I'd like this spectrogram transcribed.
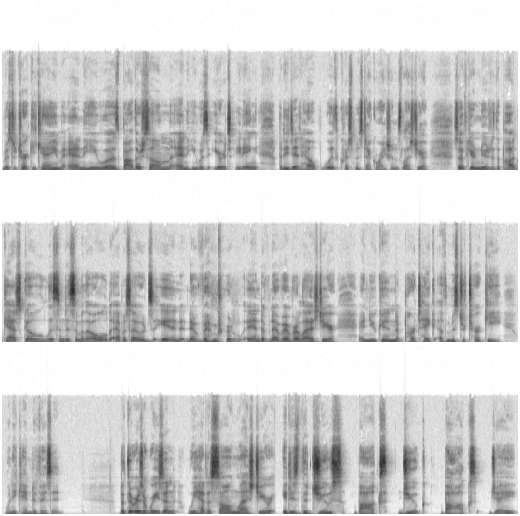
Mr. Turkey came and he was bothersome and he was irritating, but he did help with Christmas decorations last year. So if you're new to the podcast, go listen to some of the old episodes in November, end of November last year, and you can partake of Mr. Turkey when he came to visit. But there is a reason we had a song last year. It is the Juice Box J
